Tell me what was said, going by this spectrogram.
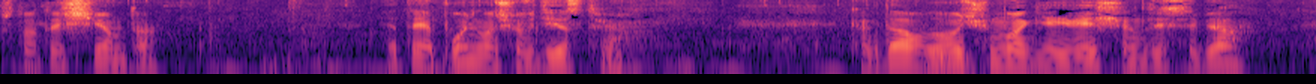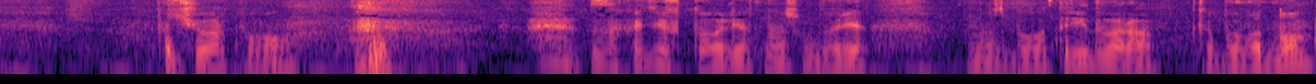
что-то с чем-то. Это я понял еще в детстве, когда очень многие вещи для себя почерпывал, заходив в туалет в нашем дворе. У нас было три двора, как бы в одном,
